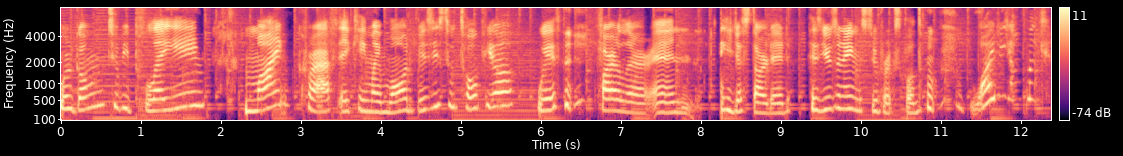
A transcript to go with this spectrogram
we're going to be playing Minecraft, aka my mod, Bizzy Tooltopia with Firelair, and he just started. His username is Super Explode. Why do you have like...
